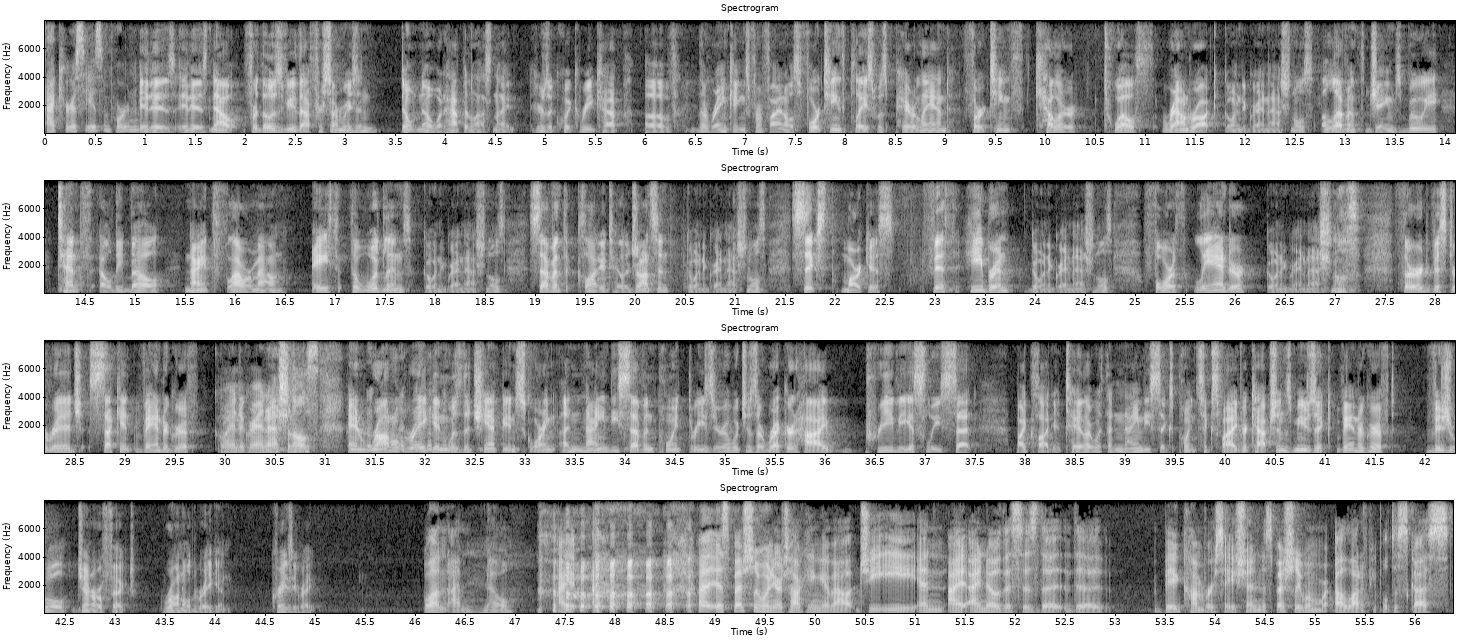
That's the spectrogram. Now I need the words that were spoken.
accuracy is important It is. It is. Now, for those of you that for some reason don't know what happened last night, here's a quick recap of the rankings from finals. 14th place was Pearland, 13th Keller, 12th Round Rock going to Grand Nationals, 11th James Bowie, 10th LD Bell, 9th Flower Mound, 8th The Woodlands going to Grand Nationals, 7th Claudia Taylor Johnson going to Grand Nationals, 6th Marcus, Fifth, Hebron, going to Grand Nationals. Fourth, Leander, going to Grand Nationals. Third, Vista Ridge. Second, Vandegrift, Going to Grand Nationals. and Ronald Reagan was the champion, scoring a 97.30, which is a record high previously set by Claudia Taylor with a 96.65. Your captions, music, Vandegrift, visual, general effect, Ronald Reagan. Crazy, right? Well, I'm um, no. I, uh, especially when you're talking about GE, and I, I know this is the the big conversation, especially when a lot of people discuss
